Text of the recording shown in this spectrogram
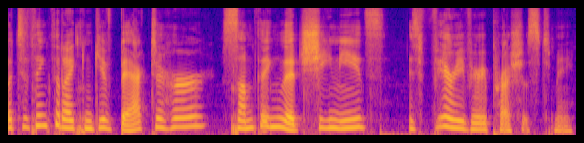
But to think that I can give back to her something that she needs is very, very precious to me.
